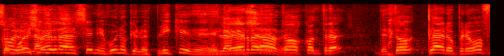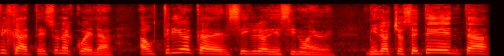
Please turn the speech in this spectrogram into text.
como ellos lo dicen, es bueno que lo explique desde es la guerra de todos contra... De claro, pero vos fijate, es una escuela austríaca del siglo XIX, 1870,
